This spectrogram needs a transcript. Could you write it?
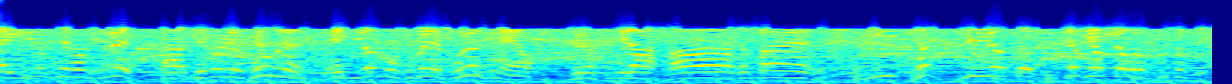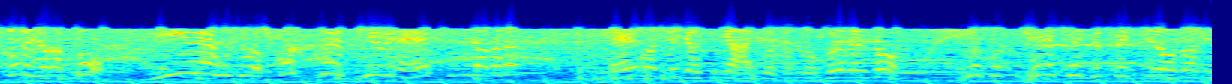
에, 유영태 선수를 아, 되돌려 세우는 에, 이런 모습을 보여주네요. 그렇습니다. 아, 정말 2007년도 비적격적으로 부터 시대를 열었고 2회 우승으로 꽃을 피우긴 했습니다만은 세 번째 결승이 아니었었죠. 그러면서 프로토스 최초의 금배지를 얻어가기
